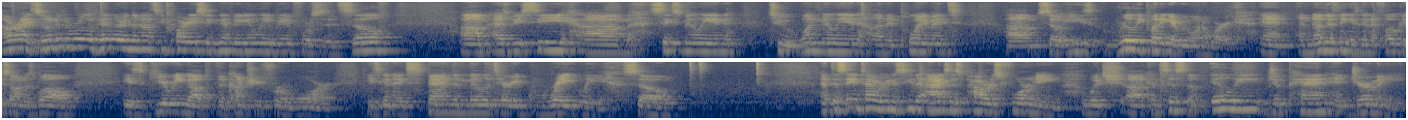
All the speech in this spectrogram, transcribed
All right, so under the rule of Hitler, the Nazi Party significantly reinforces itself. Um, as we see, um, 6 million to 1 million unemployment. Um, so he's really putting everyone to work. And another thing he's going to focus on as well is gearing up the country for war. He's going to expand the military greatly. So, at the same time, we're going to see the Axis powers forming, which uh, consists of Italy, Japan, and Germany.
